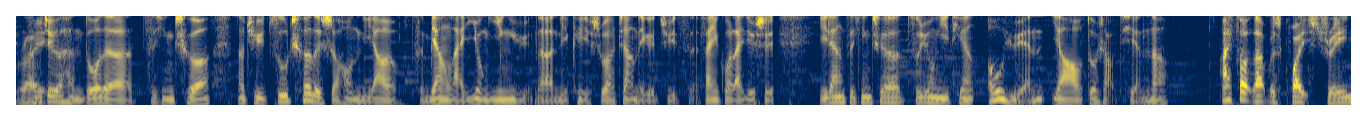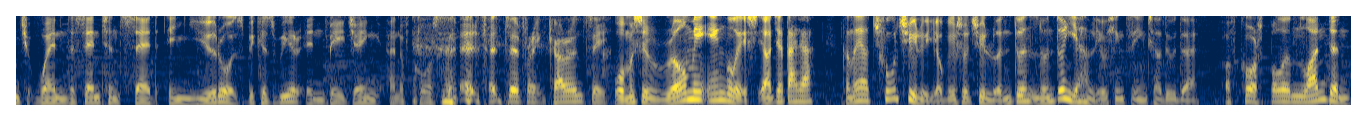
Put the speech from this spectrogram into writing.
他们 Right. 就有很多的自行车。那去租车的时候，你要怎么样来用英语呢？你可以说这样的一个句子，翻译过来就是：一辆自行车租用一天欧元要多少钱呢？ I thought that was quite strange when the sentence said in euros because we're in Beijing and of course it's a different currency. 我们是 roaming English，要教大家可能要出去旅游，比如说去伦敦，伦敦也很流行自行车，对不对？ Of course, but in London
